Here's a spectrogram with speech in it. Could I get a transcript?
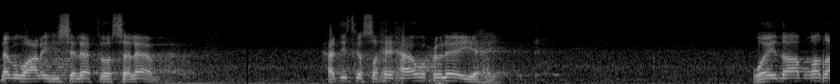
nabigu calayhi salaatu wasalaam xadiidka saxiixa wuxuu leeyahay waidaa abqada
